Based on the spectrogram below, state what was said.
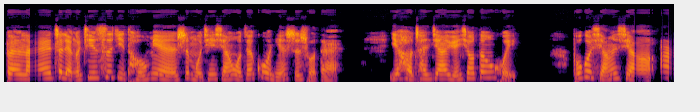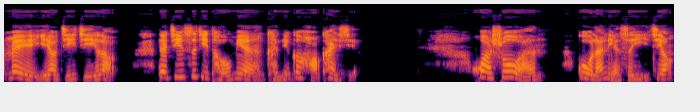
本来这两个金丝髻头面是母亲想我在过年时所戴，也好参加元宵灯会。不过想想二妹也要急急了，戴金丝髻头面肯定更好看些。话说完，顾兰脸色一僵。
